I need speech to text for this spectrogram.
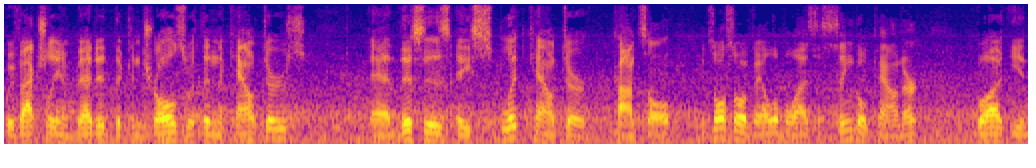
we've actually embedded the controls within the counters. And this is a split counter console. It's also available as a single counter, but in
